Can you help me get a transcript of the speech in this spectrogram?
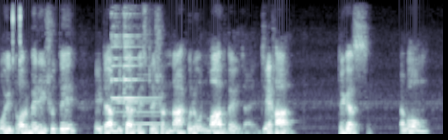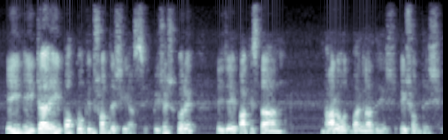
ওই ধর্মের ইস্যুতে এটা বিচার বিশ্লেষণ না করে উন্মাদ হয়ে যায়, জেহাদ, ঠিক আছে? এবং এই, এইটা, এই পক্ষ কিন্তু সব দেশেই আছে, বিশেষ করে এই যে পাকিস্তান, ভারত, বাংলাদেশ, এইসব দেশে।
